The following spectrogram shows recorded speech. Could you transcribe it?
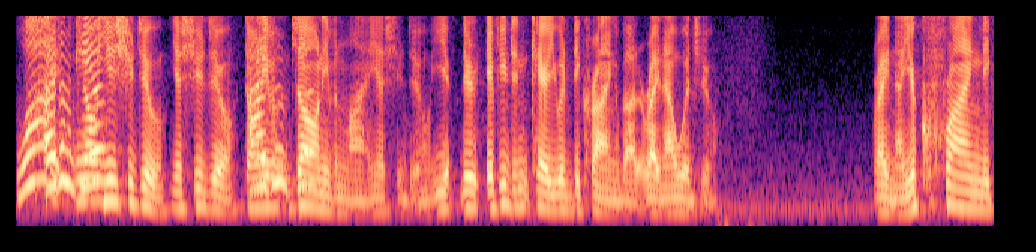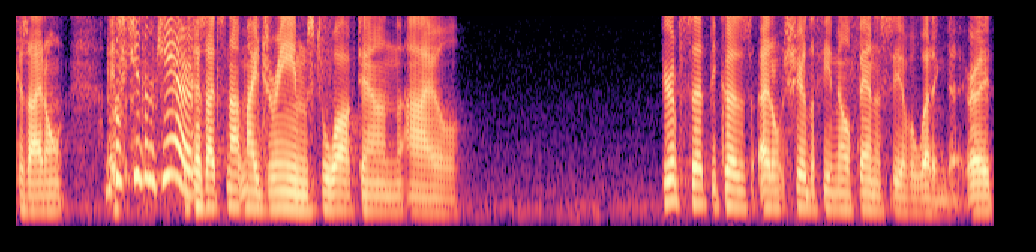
Why? I don't No, care. yes, you do. Yes, you do. Don't I even don't don't even lie. Yes, you do. You, if you didn't care, you wouldn't be crying about it right now, would you? Right now, you're crying because I don't. Because you don't care. Because that's not my dreams to walk down the aisle. You're upset because I don't share the female fantasy of a wedding day, right?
